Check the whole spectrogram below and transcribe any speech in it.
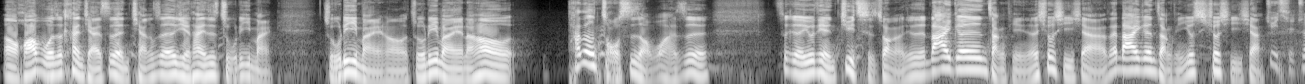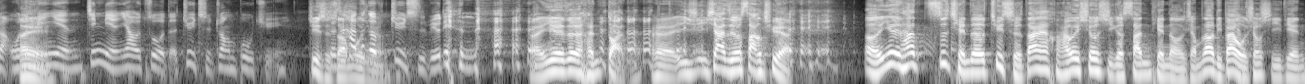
哦，华博是看起来是很强势，而且它也是主力买，主力买哈，主力买，然后它这种走势哦，哇，是这个有点锯齿状啊，就是拉一根涨停，然后休息一下，再拉一根涨停，又休息一下，锯齿状。我的名言，今年要做的锯齿状布局，锯齿状布局，可是它这个锯齿有点难，呃，因为这个很短，呃，一一下子就上去了，呃，因为它之前的锯齿大概还会休息个三天哦，想不到礼拜五休息一天。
